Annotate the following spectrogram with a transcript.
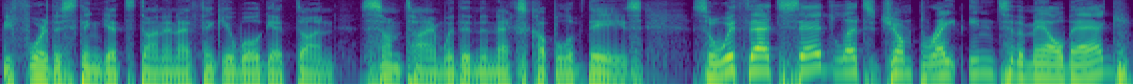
before this thing gets done. And I think it will get done sometime within the next couple of days. So, with that said, let's jump right into the mailbag.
